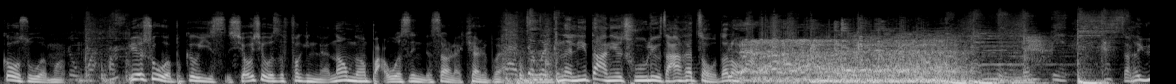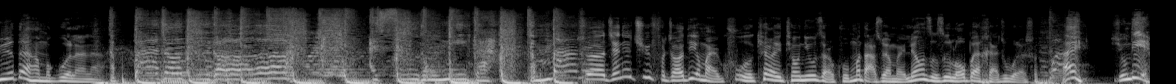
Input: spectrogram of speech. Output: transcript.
告诉我们，别说我不够意思，消息我是发给你了，能不能把握是你的事儿了，看着办。那离大年初六咱还早的了，咋还元旦还没过来呢？说今天去服装店买裤子，看了一条牛仔裤，没打算买。临走时，老板喊住我了，说：“哎，兄弟，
